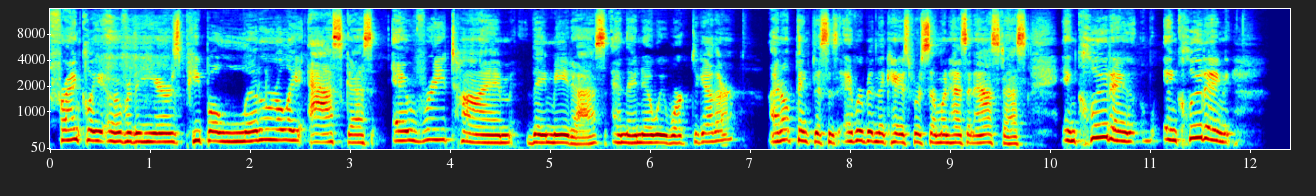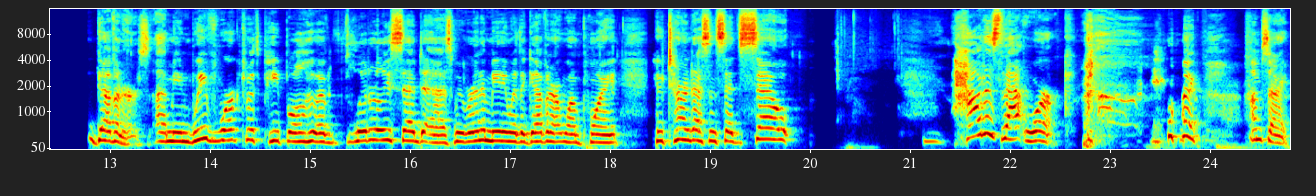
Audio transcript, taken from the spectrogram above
frankly, over the years, people literally ask us every time they meet us and they know we work together. I don't think this has ever been the case where someone hasn't asked us, including, including governors. I mean, we've worked with people who have literally said to us, we were in a meeting with a governor at one point who turned to us and said, So, how does that work? like, I'm sorry,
